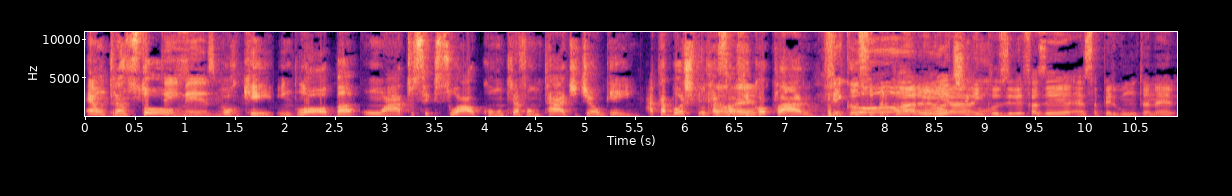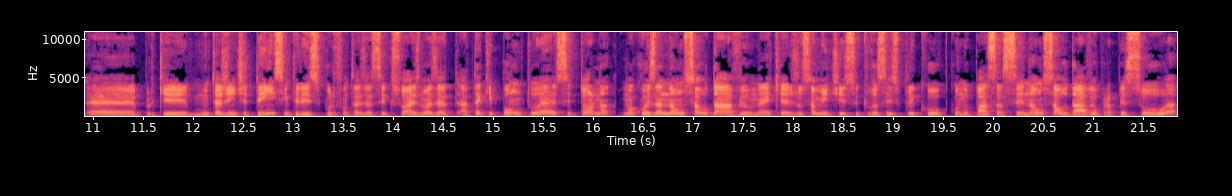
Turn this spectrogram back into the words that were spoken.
É um transtorno. Tem mesmo. Porque engloba um ato sexual contra a vontade de alguém. Acabou a explicação, é... ficou claro? Ficou, ficou super claro. Eu ótimo. ia, inclusive, fazer essa pergunta, né? É, porque muita gente tem esse interesse por fantasias sexuais, mas é, até que ponto é, se torna uma coisa não saudável, né? Que é justamente isso que você explicou. Quando passa a ser não saudável para a pessoa,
